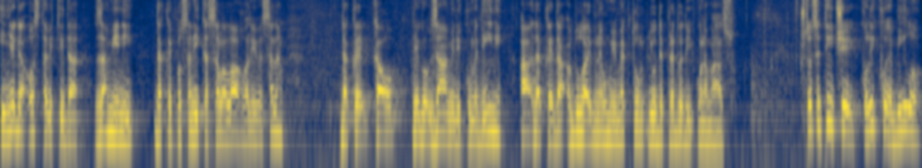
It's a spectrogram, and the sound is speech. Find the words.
i njega ostaviti da zamijeni, dakle, poslanika, sallallahu alaihi ve sellem, dakle, kao njegov zamjenik u Medini, a dakle da Abdullah ibn Umi Mektum ljude predvodi u namazu. Što se tiče koliko je bilo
